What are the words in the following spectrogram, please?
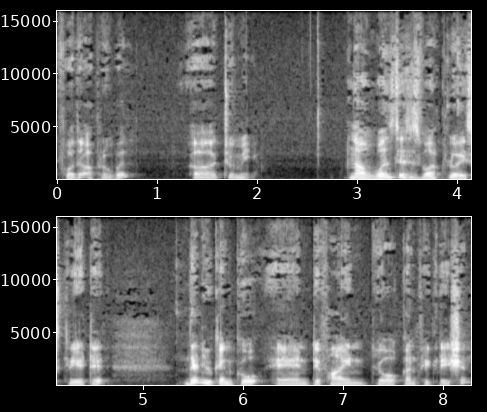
for the approval uh, to me. Now, once this workflow is created, then you can go and define your configuration.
